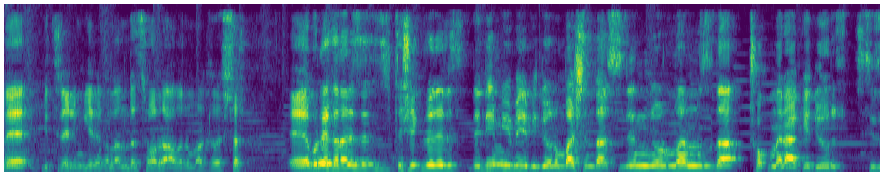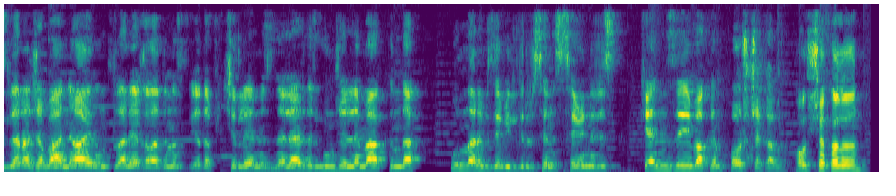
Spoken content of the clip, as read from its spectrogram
Ve bitirelim. Geri kalanını da sonra alırım arkadaşlar. Ee, buraya kadar izlediğiniz için teşekkür ederiz. Dediğim gibi videonun başında sizin yorumlarınızı da çok merak ediyoruz. Sizler acaba ne ayrıntılar yakaladınız ya da fikirleriniz nelerdir güncelleme hakkında? Bunları bize bildirirseniz seviniriz. Kendinize iyi bakın. Hoşçakalın. Hoşçakalın.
